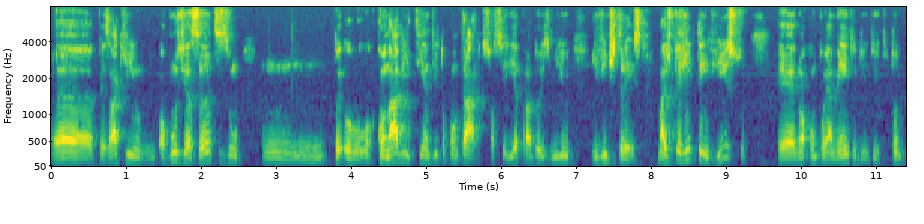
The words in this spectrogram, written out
É, apesar que alguns dias antes um, um, o Conab tinha dito o contrário, que só seria para 2023. Mas o que a gente tem visto é, no acompanhamento de, de, de todos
